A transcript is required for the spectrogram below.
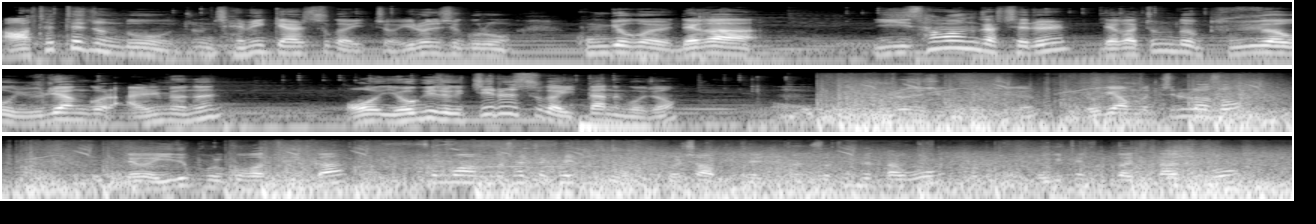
아 테테전도 좀 재밌게 할 수가 있죠. 이런 식으로 공격을 내가 이 상황 자체를 내가 좀 더 부유하고 유리한 걸 알면은 어 여기저기 찌를 수가 있다는 거죠. 어, 이런 식으로 지금. 여기 한번 찔러서 내가 이득 볼 것 같으니까 소모 한번 살짝 해주고 벌쳐 앞에 대주면서 탱크 따고 여기 탱크까지 따주고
